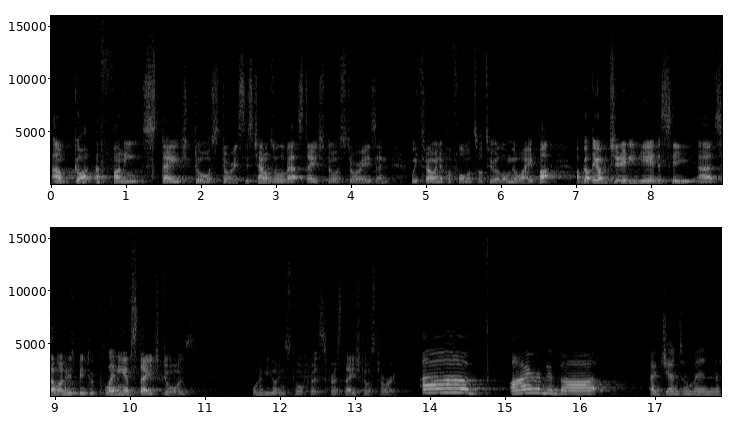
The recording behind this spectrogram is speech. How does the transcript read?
Um, got a funny stage door stories. This channel's all about stage door stories, and we throw in a performance or two along the way. But I've got the opportunity here to see uh, someone who's been to plenty of stage doors. What have you got in store for us for a stage door story? Um, I remember a gentleman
